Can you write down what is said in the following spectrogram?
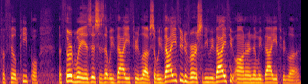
fulfilled people. The third way is this is that we value through love. So we value through diversity, we value through honor, and then we value through love.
